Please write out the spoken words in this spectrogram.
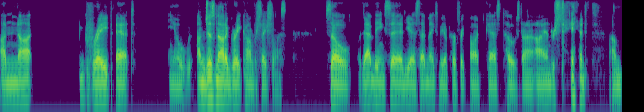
I'm not great at you know, I'm just not a great conversationalist. So that being said, yes, that makes me a perfect podcast host. I, I understand I'm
